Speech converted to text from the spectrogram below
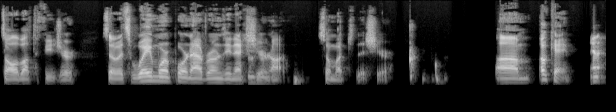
It's all about the future. So it's way more important to have Roansy next year, mm-hmm. not so much this year. Um, okay. Yeah.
